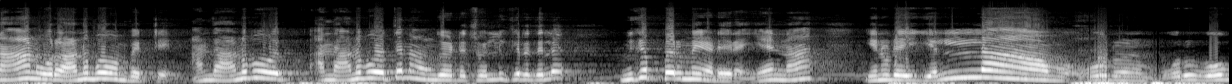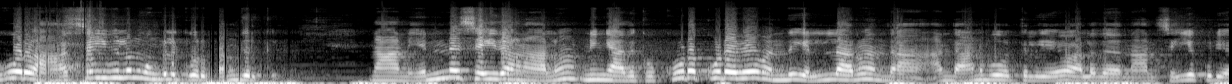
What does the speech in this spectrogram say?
நான் ஒரு அனுபவம் பெற்றேன். அந்த அனுபவ அந்த அனுபவத்தை நான் உங்கள்கிட்ட சொல்லிக்கிறதுல மிக பெருமை அடைகிறேன். ஏன்னா என்னுடைய எல்லா ஒரு ஒரு ஒவ்வொரு அசைவிலும் உங்களுக்கு ஒரு பங்கு இருக்குது நான் என்ன செய்தானாலும் நீங்கள் அதுக்கு கூட கூடவே வந்து எல்லாரும் அந்த அந்த அனுபவத்திலேயோ அல்லது நான் செய்யக்கூடிய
